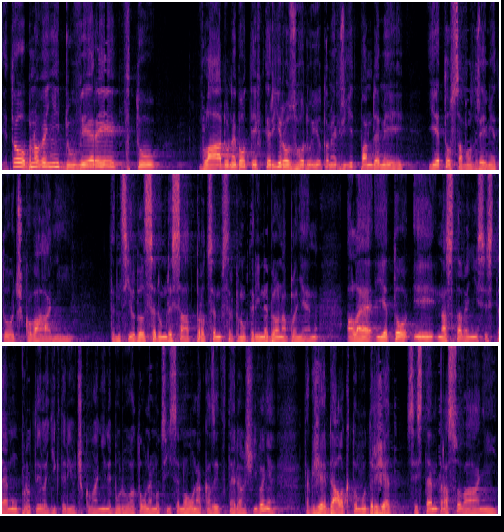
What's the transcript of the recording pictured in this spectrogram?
Je to obnovení důvěry v tu vládu nebo ty, kteří rozhodují o tom, jak řídit pandemii. Je to samozřejmě to očkování. Ten cíl byl 70% v srpnu, který nebyl naplněn, ale je to i nastavení systému pro ty lidi, kteří očkovaní nebudou a tou nemocí se mohou nakazit v té další vlně. Takže dál k tomu držet systém trasování,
